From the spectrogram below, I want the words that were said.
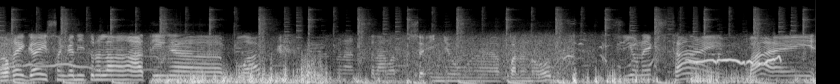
Okay guys, hanggang dito na lang ang ating ah, vlog. Maraming salamat sa inyong ah, panonood. See you next time. Bye!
